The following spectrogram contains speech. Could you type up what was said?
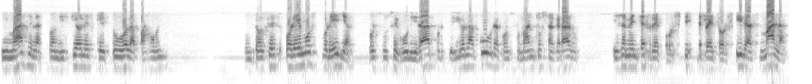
y más en las condiciones que tuvo la Pajón. Entonces oremos por ella, por su seguridad, porque Dios la cubra con su manto sagrado, esa mente retorcidas, malas.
